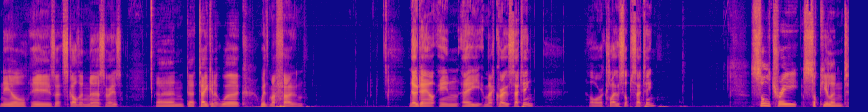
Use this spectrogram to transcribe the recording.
Neil is at Scotland Nurseries and uh, taken at work with my phone. No doubt in a macro setting or a close up setting. Sultry succulent.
